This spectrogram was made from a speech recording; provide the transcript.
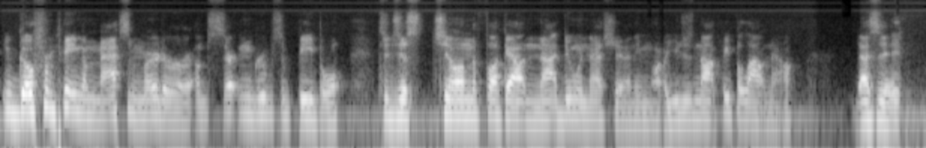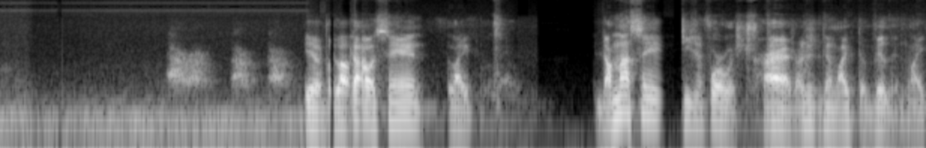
You go from being a mass murderer of certain groups of people to just chilling the fuck out and not doing that shit anymore. You just knock people out now. That's it. yeah, but like I was saying, like I'm not saying season four was trash. I just didn't like the villain. Like,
